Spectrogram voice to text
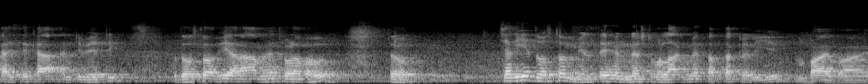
कैसे क्या एंटीबायोटिक तो दोस्तों, अभी आराम है थोड़ा बहुत। तो चलिए दोस्तों, मिलते हैं नेक्स्ट ब्लॉग में, तब तक के लिए बाय बाय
